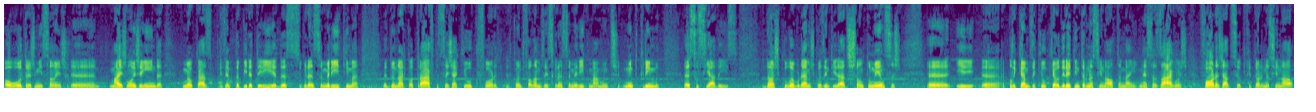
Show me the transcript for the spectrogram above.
ou outras missões uh, mais longe ainda, como é o caso, por exemplo, da pirataria, da segurança marítima, do narcotráfico, seja aquilo que for. Quando falamos em segurança marítima, há muito, muito crime associado a isso. Nós colaboramos com as entidades são tomenses uh, e uh, aplicamos aquilo que é o direito internacional também nessas águas, fora já do seu território nacional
